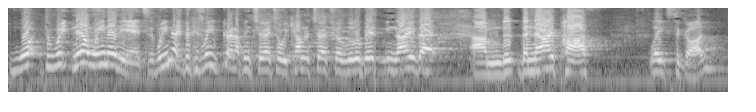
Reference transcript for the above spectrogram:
What do we now? We know the answer. We know because we've grown up in church, or we come to church for a little bit. We know that um, the, the narrow path leads to God,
